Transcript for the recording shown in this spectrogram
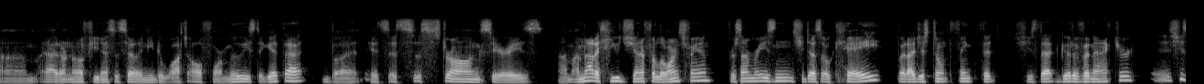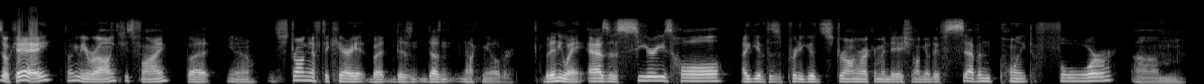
Um, I don't know if you necessarily need to watch all four movies to get that, but it's it's a strong series. Um, I'm not a huge Jennifer Lawrence fan for some reason. She does okay, but I just don't think that she's that good of an actor. Eh, She's okay. Don't get me wrong, she's fine, but you know, strong enough to carry it, but doesn't doesn't knock me over. But anyway, as a series whole, I give this a pretty good, strong recommendation. I'll give it a 7.4. Um,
